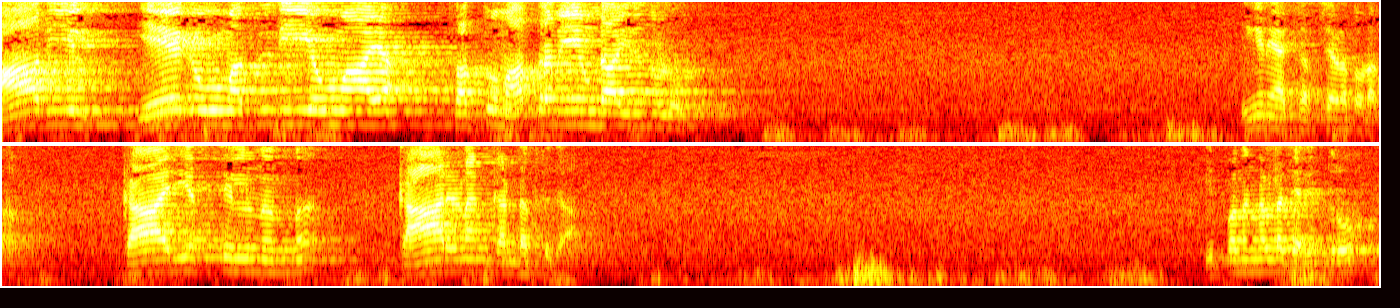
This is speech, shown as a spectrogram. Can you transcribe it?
ആദിയിൽ ഏകവും അദ്വിതീയവുമായ സത്തു മാത്രമേ ഉണ്ടായിരുന്നുള്ളൂ. ഇങ്ങനെയാ ചർച്ചയുടെ തുടക്കം. കാര്യത്തിൽ നിന്ന് കാരണം കണ്ടെത്തുക. ഇപ്പൊ നിങ്ങളുടെ ചരിത്രവും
